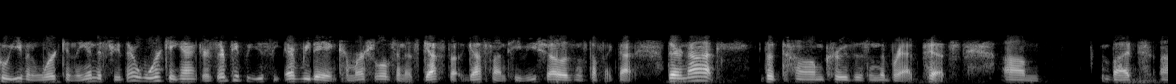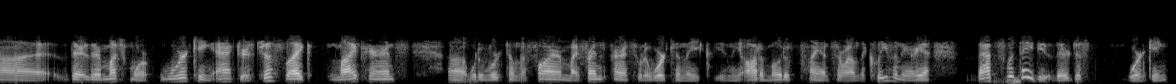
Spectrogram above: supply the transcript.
who even work in the industry, they're working actors. They're people you see every day in commercials and as guests guests on TV shows and stuff like that. They're not the Tom Cruises and the Brad Pitts. Um, but uh, they're they're much more working actors, just like my parents uh, would have worked on the farm. My friends' parents would have worked in the in the automotive plants around the Cleveland area. That's what they do. They're just working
